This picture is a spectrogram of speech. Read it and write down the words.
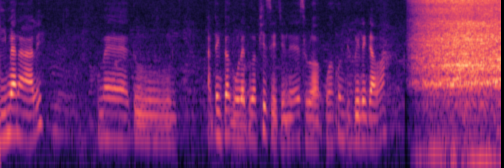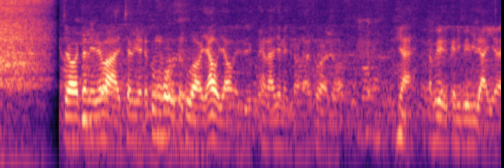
ရီးမှန်းတာလေမဲသူအတိတ်ဘက်ကိုလည်းသူကဖြစ်စေခြင်းတယ်ဆိုတော့ကိုကခွင့်ပြုပေးလိုက်တာပါ ကျွန်တော်တနေ့တည်းမှာချန်ပီယံတစ်ခုမဟုတ်တစ်ခုအောင်ရအောင်ရအောင်မယ်ခံစားချက်နဲ့ကျွန်တော်လာဆိုရတော့ရအဖေကတိပေးပြီးသားကြီးရ။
